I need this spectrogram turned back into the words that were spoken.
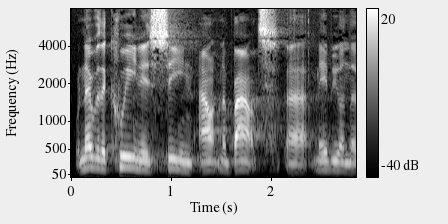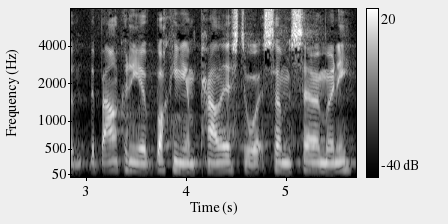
Whenever the Queen is seen out and about, uh, maybe on the, the, balcony of Buckingham Palace or at some ceremony,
